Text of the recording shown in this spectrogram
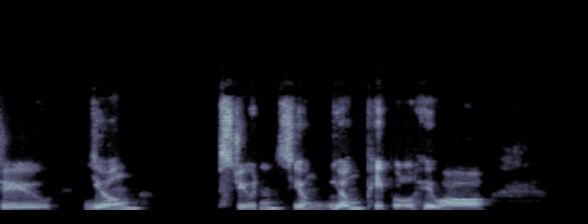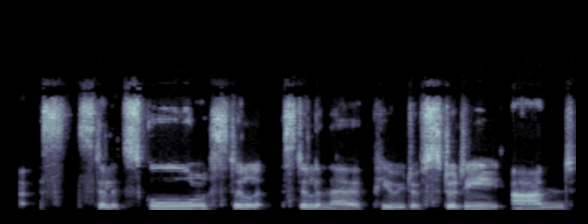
to young students, young young people who are uh, still at school, still still in their period of study, and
